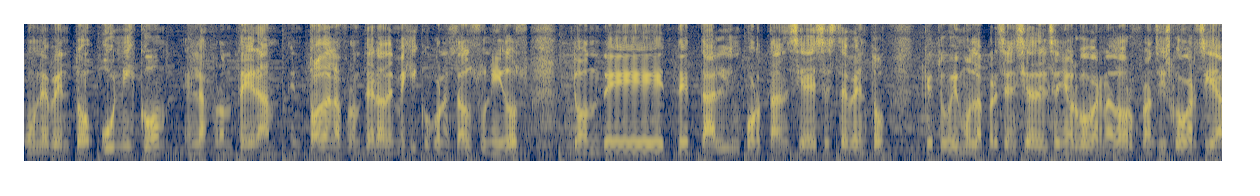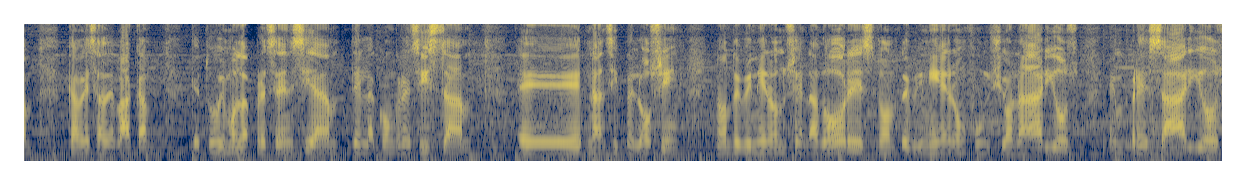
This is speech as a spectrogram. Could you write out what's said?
un evento único en la frontera, en toda la frontera de México con Estados Unidos, donde de tal importancia es este evento que tuvimos la presencia del señor gobernador Francisco García Cabeza de Vaca, que tuvimos la presencia de la congresista eh, Nancy Pelosi, donde vinieron senadores, donde vinieron funcionarios, empresarios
